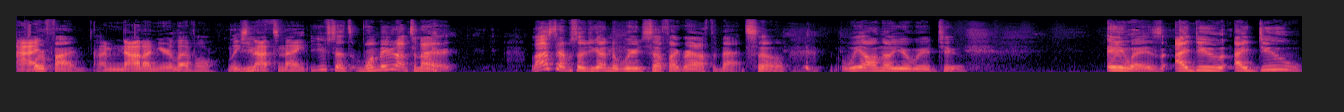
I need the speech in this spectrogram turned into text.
I- we're fine. I'm not on your level. At least You- not tonight. You said well, maybe not tonight. Last episode, you got into weird stuff like right off the bat, so we all know you're weird too. Anyways, I do, I do,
